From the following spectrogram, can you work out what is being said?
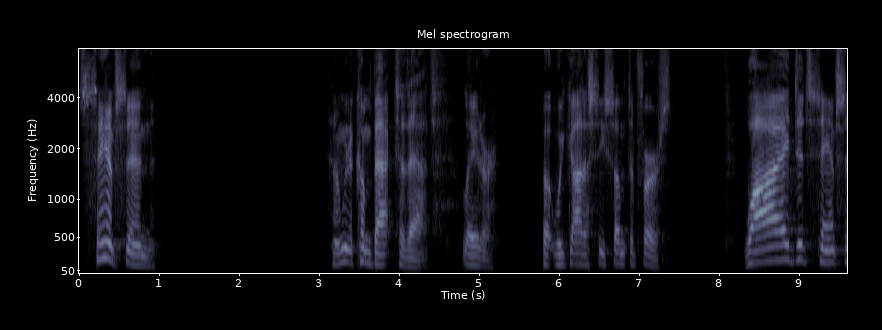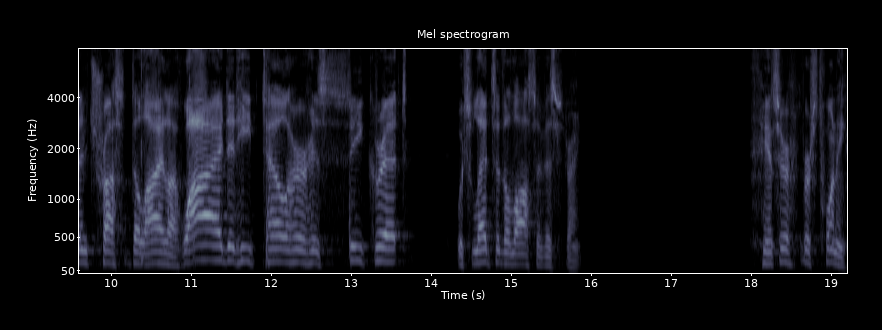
Samson. And I'm going to come back to that later, but we got to see something first. Why did Samson trust Delilah? Why did he tell her his secret, which led to the loss of his strength? Answer verse 20.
